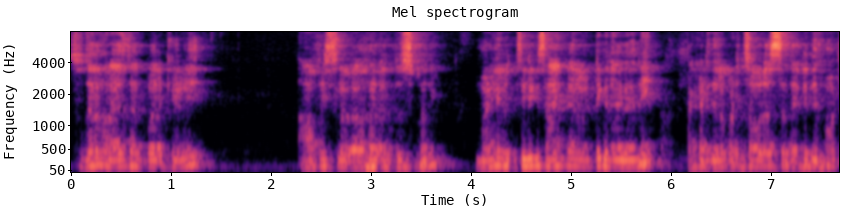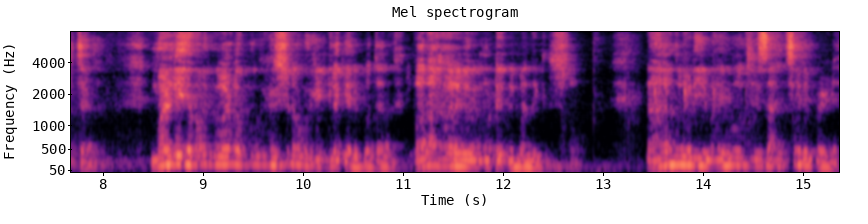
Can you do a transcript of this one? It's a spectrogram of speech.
సుధర్మ రాజదర్బార్కి వెళ్ళి ఆఫీస్లో వ్యవహారాలు చూసుకొని మళ్ళీ తిరిగి సాయంకాలం ఇంటికి రాగానే అక్కడ నిలబడి చౌరస్తా దగ్గర నిలబడతాడు. మళ్ళీ ఎవరికి వాళ్ళు ఒక్కొక్క కృష్ణుడు ఒక్కొక్క ఇంట్లోకి వెళ్ళిపోతారు. పదహారు వేల నూట ఎనిమిది మంది కృష్ణుడు నారదుని ఈ వైభవం చూసి ఆశ్చర్యపోయాడు.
